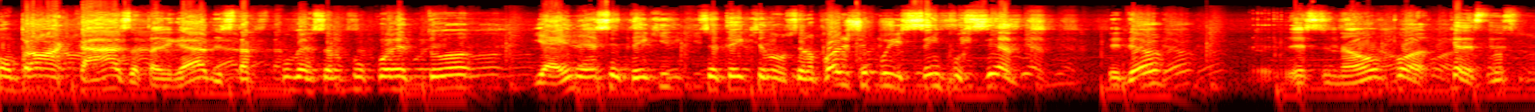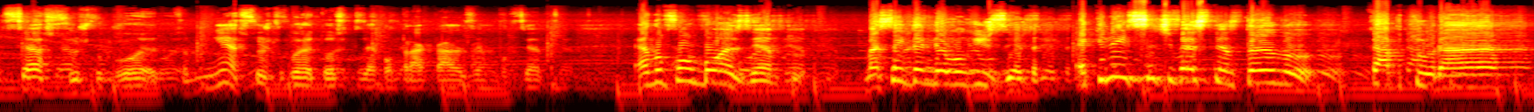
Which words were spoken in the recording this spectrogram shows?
comprar uma casa, tá ligado? Você tá conversando com o corretor e aí, né, você tem que, você tem que, não, você não pode tipo ir 100%, entendeu? É, senão, pô, quer dizer, senão você assusta o corretor. Ninguém assusta o corretor se quiser comprar a casa 100%. É, não foi um bom exemplo. Mas você entendeu o que eu quis dizer? É que nem se estivesse tentando capturar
